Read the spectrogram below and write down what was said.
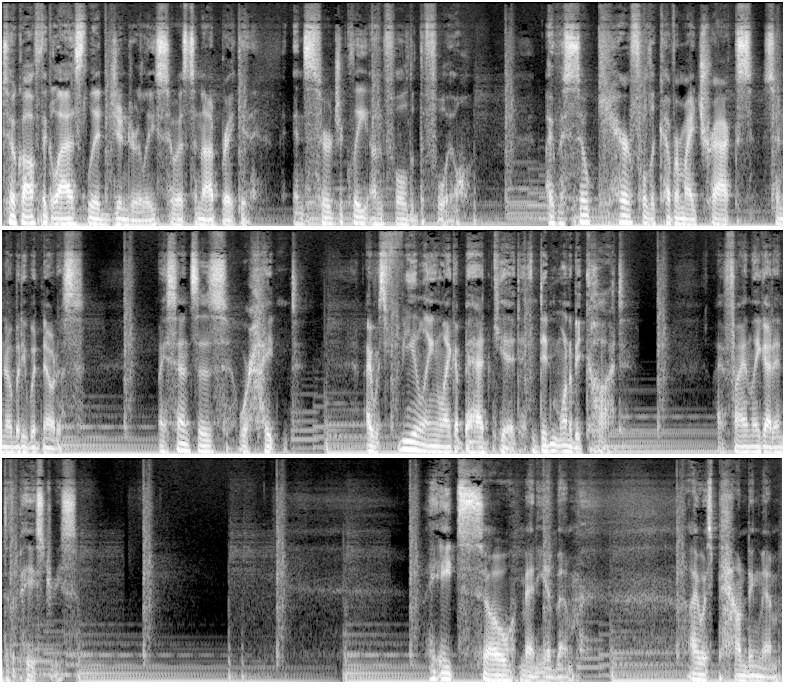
took off the glass lid gingerly so as to not break it, and surgically unfolded the foil. I was so careful to cover my tracks so nobody would notice. My senses were heightened. I was feeling like a bad kid and didn't want to be caught. I finally got into the pastries. I ate so many of them. I was pounding them,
